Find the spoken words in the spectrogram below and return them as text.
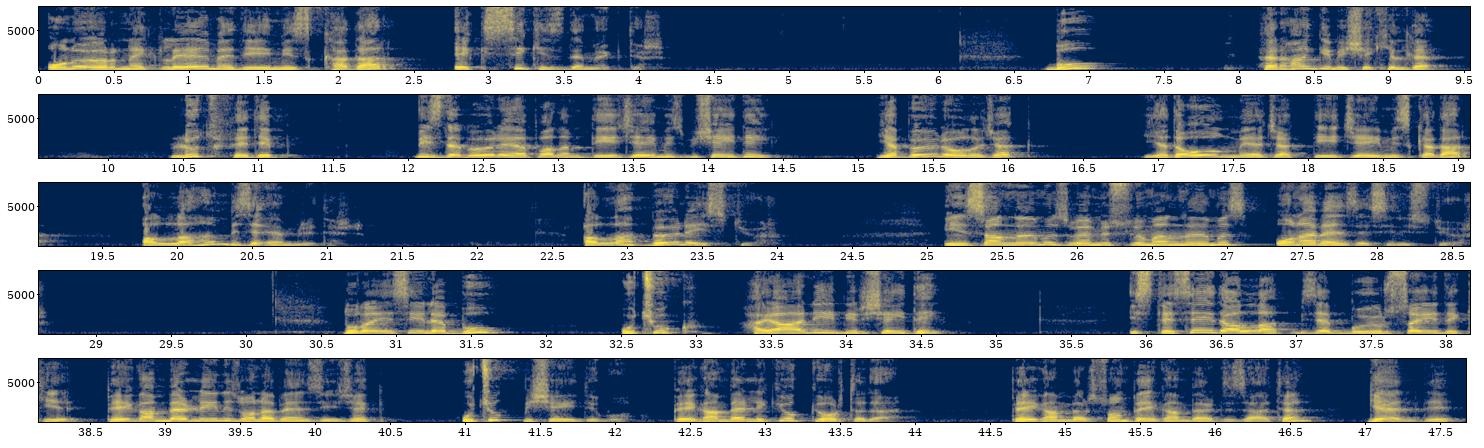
onu örnekleyemediğimiz kadar eksikiz demektir. Bu herhangi bir şekilde lütfedip biz de böyle yapalım diyeceğimiz bir şey değil. Ya böyle olacak ya da olmayacak diyeceğimiz kadar Allah'ın bize emridir. Allah böyle istiyor. insanlığımız ve Müslümanlığımız ona benzesin istiyor. Dolayısıyla bu uçuk, hayali bir şey değil. İsteseydi Allah bize buyursaydı ki peygamberliğiniz ona benzeyecek. Uçuk bir şeydi bu. Peygamberlik yok ki ortada. Peygamber son peygamberdi zaten. Geldi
